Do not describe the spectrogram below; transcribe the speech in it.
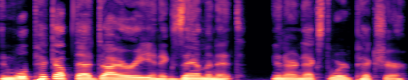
and we'll pick up that diary and examine it in our next word picture.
